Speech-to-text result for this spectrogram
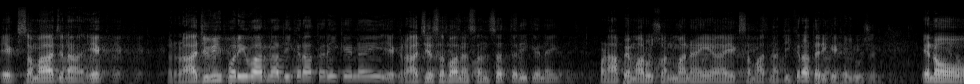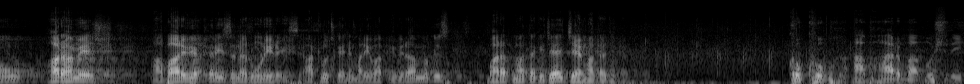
એક સમાજના એક રાજવી પરિવારના દીકરા તરીકે નહીં, એક રાજ્યસભાના સંસદ તરીકે નહીં, પણ આપે મારું સન્માન અહીંયા એક સમાજના દીકરા તરીકે કર્યું છે. એનો હર હંમેશ આભાર વ્યક્ત કરીશ અને ઋણી રહીશ. આટલું જ કહીને મારી વાતને વિરામ મૂકીશ. ભારત માતા કી જય જય માતાજી. ખૂબ ખૂબ આભાર બાપુશ્રી.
